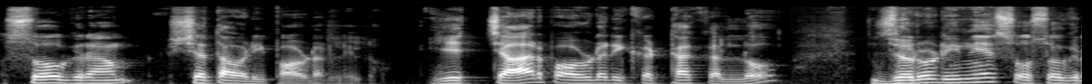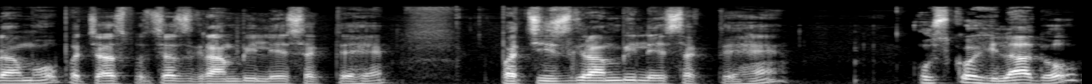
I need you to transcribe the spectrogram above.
100 ग्राम शतावड़ी पाउडर ले लो। ये चार पाउडर इकट्ठा कर लो। ज़रूरी नहीं सौ सौ ग्राम हो, पचास पचास ग्राम भी ले सकते हैं, पच्चीस ग्राम भी ले सकते हैं। उसको हिला दो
